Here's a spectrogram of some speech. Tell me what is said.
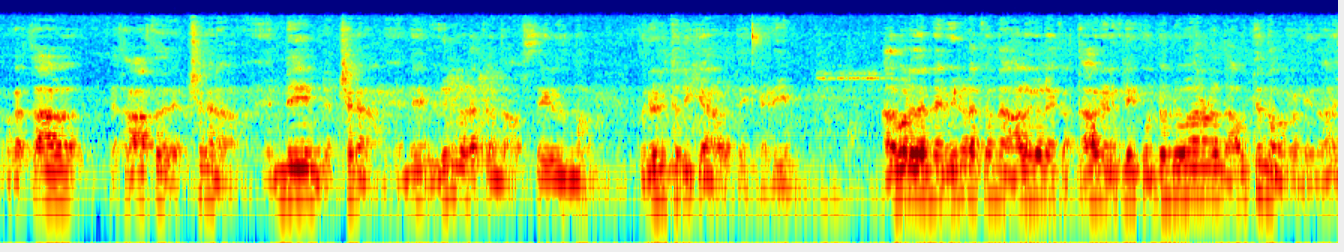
അപ്പോൾ കർത്താവ് യഥാർത്ഥ രക്ഷകനാണ്. എന്റെയും രക്ഷകനാണ്. എന്നെ വീണ് കിടക്കുന്ന അവസ്ഥയിൽ നിന്നും പുനരുദ്ധരിക്കാൻ അവിടുത്തെ കഴിയും. അതുപോലെ തന്നെ വീടടക്കുന്ന ആളുകളെ കർത്താവിന്റെ അടുക്കിലേക്ക് കൊണ്ടുവരുവാനുള്ള ദൗത്യം നമുക്കുണ്ട്. ഈ നാല്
